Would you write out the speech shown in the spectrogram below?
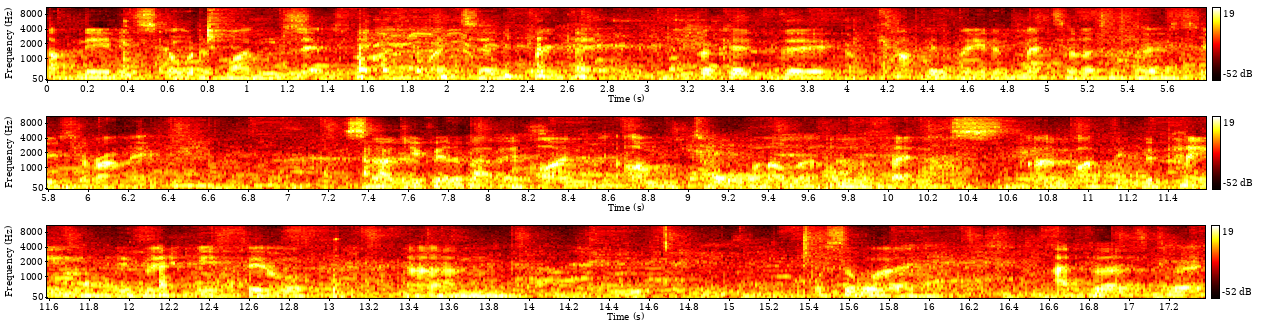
I've nearly scalded my lips when I went to drink it because the cup is made of metal as opposed to ceramic. So How do you feel about this? I'm I'm torn. I'm on the fence. Um, I think the pain is making me feel. Um, what's the word? Adverse to it.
